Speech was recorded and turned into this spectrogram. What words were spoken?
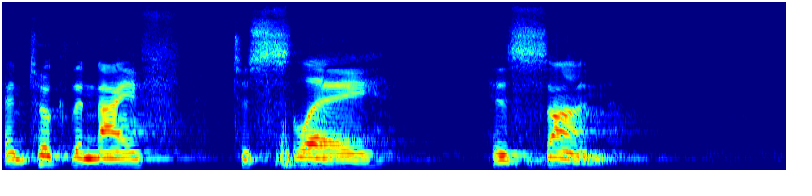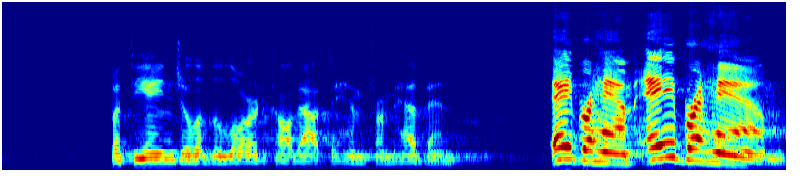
and took the knife to slay his son. But the angel of the Lord called out to him from heaven Abraham, Abraham!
